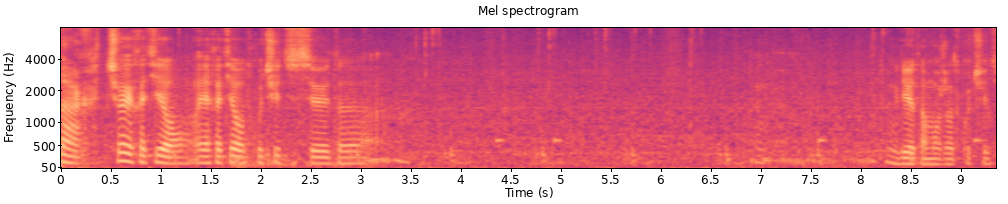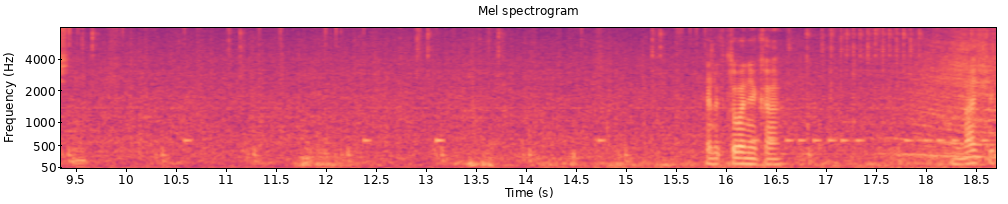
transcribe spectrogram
Так, что я хотел? Я хотел отключить все это. Где это можно отключить? Электроника. Нафиг.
